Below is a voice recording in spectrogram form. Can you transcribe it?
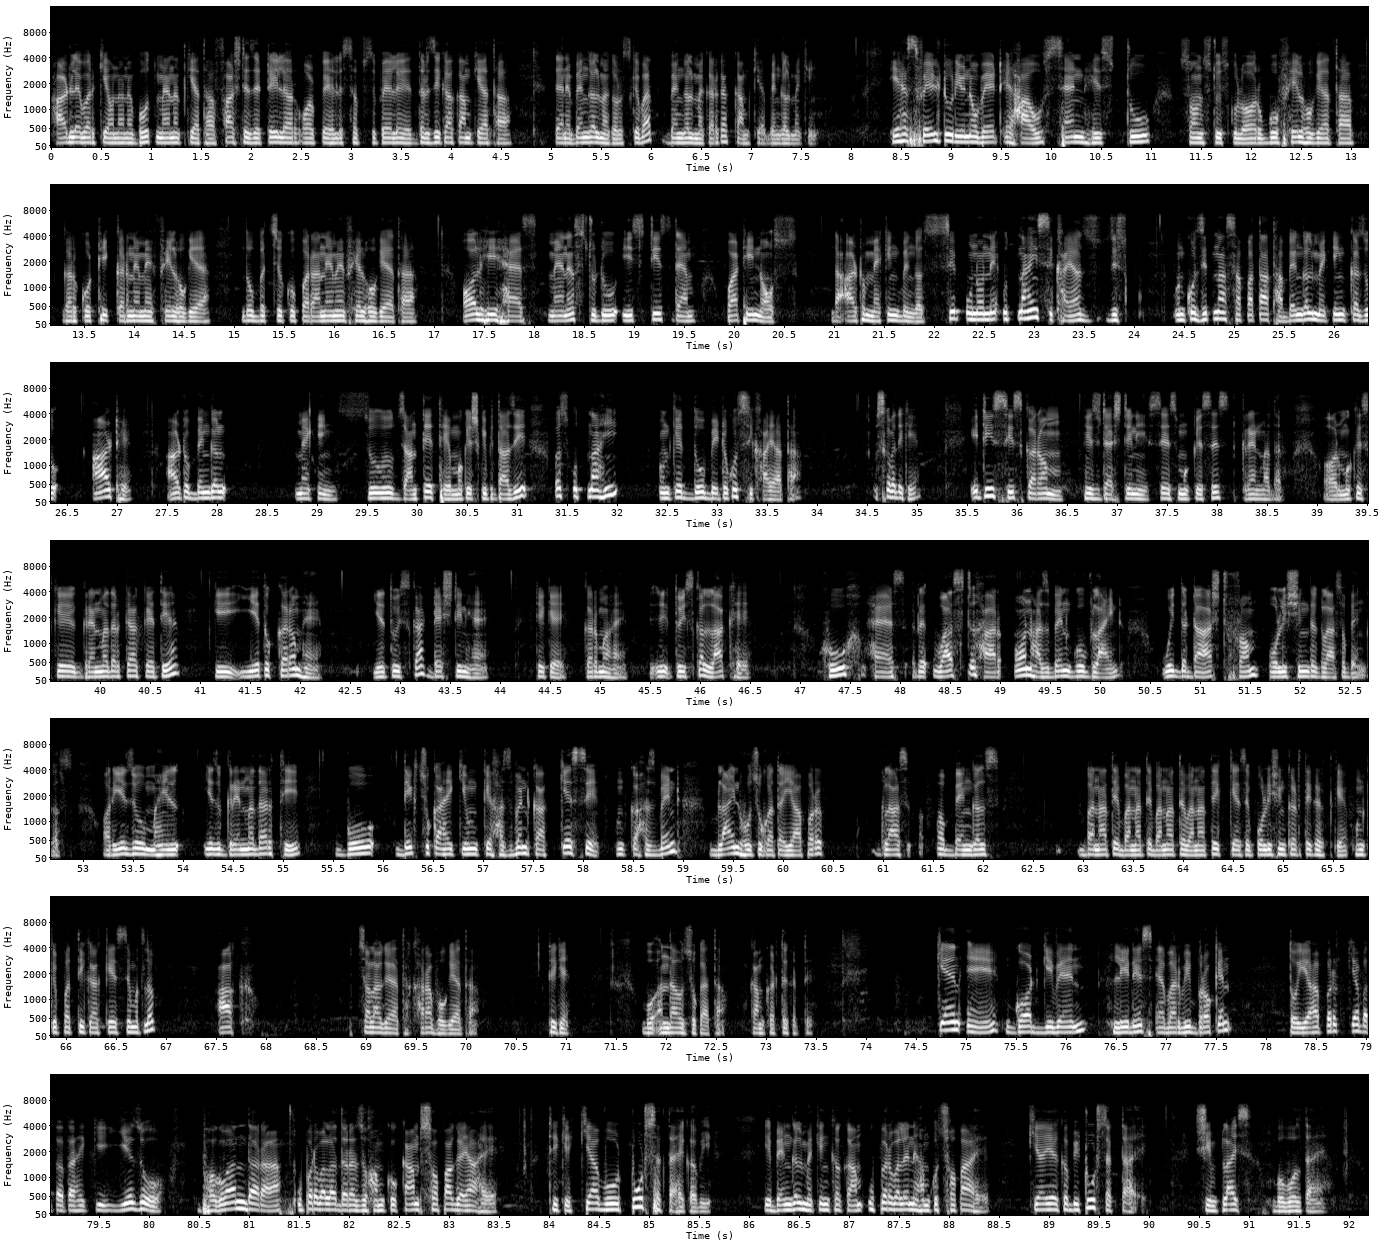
हार्ड लेबर किया उन्होंने, बहुत मेहनत किया था। फ़र्स्ट एज ए टेलर और पहले सबसे पहले दर्जी का काम किया था देने बेंगल मेकर उसके बाद बेंगल मेकर का काम किया bangle making he has fail to renovate a house send his two sons to school और वो फेल हो गया था। घर को ठीक करने में फेल हो गया। दो बच्चों को पढ़ाने में फेल हो गया था। All he has manage to do is teach them what he knows the art of making bangles सिर्फ़ उन्होंने उतना ही सिखाया जिस उनको जितना सा पता था। बेंगल मेकिंग का जो आर्ट है आर्ट ऑफ़ बेंगल मेकिंग जो जानते थे मुकेश के पिताजी, बस उतना ही उनके दो बेटों को सिखाया था। उसके बाद देखिए इट इज़ हिज करम his destiny says Mukesh grandmother और मुकेश के ग्रैंड मदर क्या कहती है कि ये तो कर्म है, ये तो इसका डेस्टिनी है, ठीक है कर्म है तो इसका लक है। Who has watched her own husband go blind with the dust from polishing the glass of bangles और ये जो महिल, ये जो ग्रैंड मदर थी, वो देख चुका है कि उनके हस्बैंड का कैसे, उनका हस्बैंड ब्लाइंड हो चुका था। यहाँ पर ग्लास ऑफ़ बेंगल्स बनाते बनाते बनाते बनाते कैसे पॉलिशिंग करते करते उनके पति का केस से मतलब आँख चला गया था, ख़राब हो गया था। ठीक है? वो अंधा हो चुका था काम करते करते। Can a God given lineage ever be broken तो यहाँ पर क्या बताता है कि ये जो भगवान द्वारा, ऊपर वाला द्वारा जो हमको काम सौंपा गया है, ठीक है, क्या वो टूट सकता है कभी? ये बेंगल मेकिंग का काम ऊपर वाले ने हमको सौंपा है, क्या यह कभी टूट सकता है? सिम्प्लाइज वो बोलता है।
